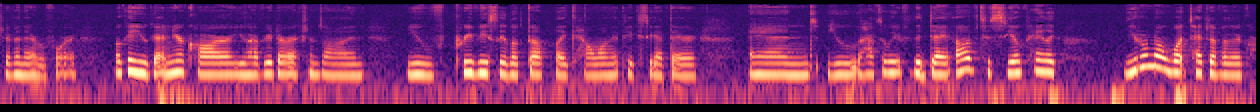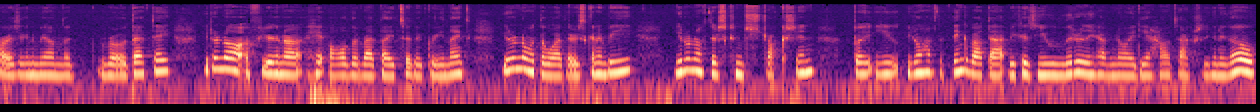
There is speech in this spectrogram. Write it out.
driven there before okay, you get in your car, you have your directions on, you've previously looked up like how long it takes to get there, and you have to wait for the day of to see, okay, like you don't know what types of other cars are going to be on the road that day. You don't know if you're going to hit all the red lights or the green lights. You don't know what the weather is going to be. You don't know if there's construction, but you, you don't have to think about that because you literally have no idea how it's actually going to go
